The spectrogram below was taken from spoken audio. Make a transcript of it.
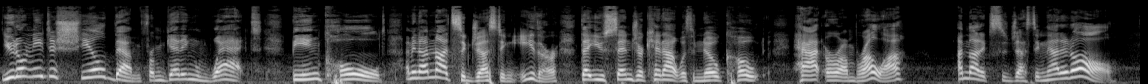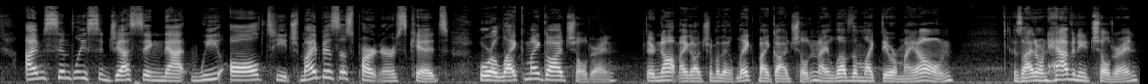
You don't need to shield them from getting wet, being cold. I mean, I'm not suggesting either that you send your kid out with no coat, hat, or umbrella. I'm not suggesting that at all. I'm simply suggesting that we all teach my business partners' kids who are like my godchildren. They're not my godchildren, they're like my godchildren. I love them like they were my own because I don't have any children.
